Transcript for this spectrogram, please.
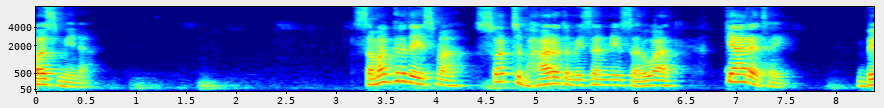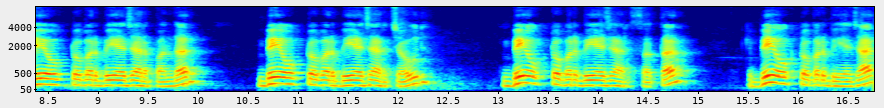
પશ્મિના સમગ્ર દેશમાં સ્વચ્છ ભારત મિશનની શરૂઆત ક્યારે થઈ? બે ઓક્ટોબર બે હજાર પંદર, બે ઓક્ટોબર બે હજાર ચૌદ, બે ઓક્ટોબર બે હજાર સત્તર, બે ઓક્ટોબર બે હજાર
